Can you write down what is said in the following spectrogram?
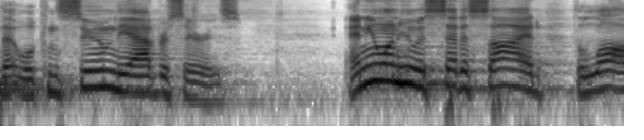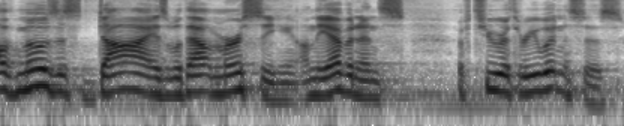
that will consume the adversaries. Anyone who has set aside the law of Moses dies without mercy on the evidence of two or three witnesses.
